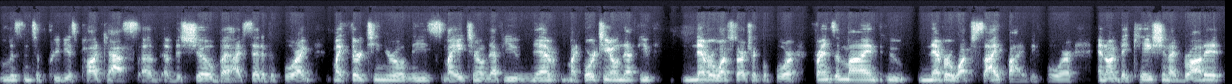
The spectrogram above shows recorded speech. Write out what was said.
listened to previous podcasts of, of this show, but I've said it before. I, my 13 year old niece, my 18 year old nephew, never, my 14 year old nephew, never watched Star Trek before. Friends of mine who never watched sci-fi before, and on vacation, I brought it.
